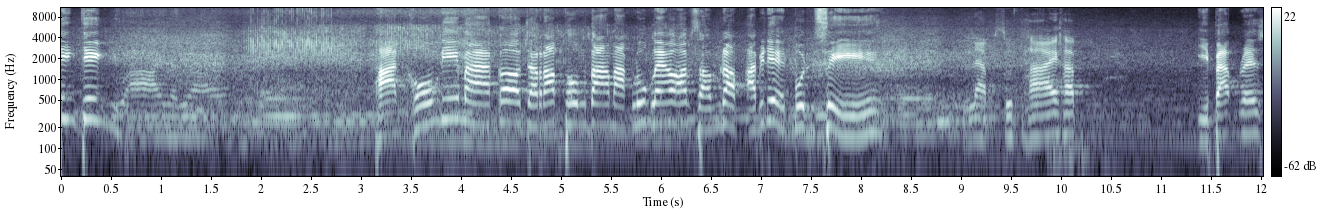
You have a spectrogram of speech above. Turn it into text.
จริง ๆ ผ่านโค้งนี้มาก็จะรับธงตามหมากลุกแล้วครับสำหรับอภิเดชบุญศรีแลบสุดท้ายครับอีแป๊บเรส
